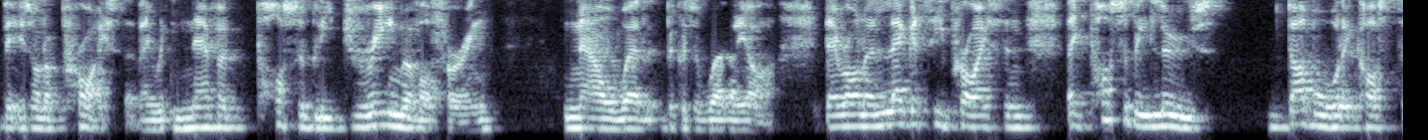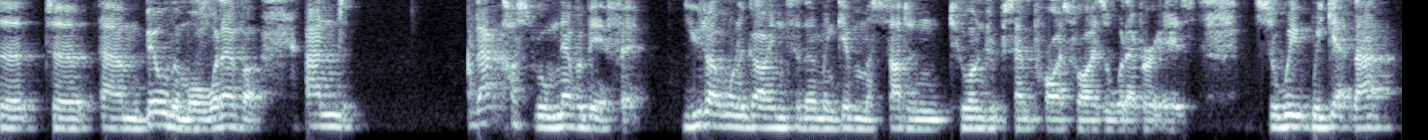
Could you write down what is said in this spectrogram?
that is on a price that they would never possibly dream of offering now where because of where they are. They're on a legacy price and they possibly lose double what it costs to, to um, build them or whatever. And that customer will never be a fit. You don't want to go into them and give them a sudden 200% price rise or whatever it is. So we, we get that.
